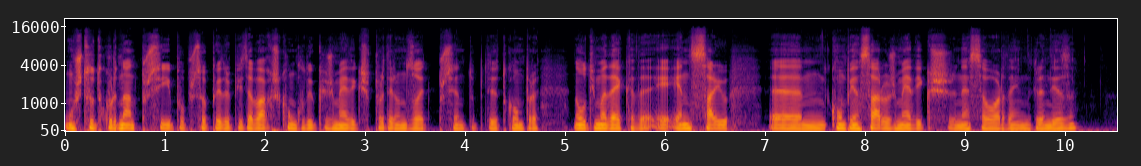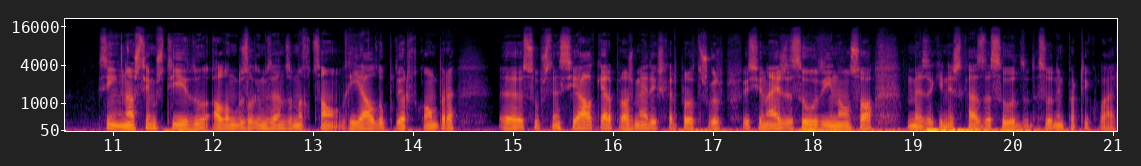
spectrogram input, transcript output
Um estudo coordenado por si e pelo professor Pedro Pita Barros concluiu que os médicos perderam 18% do poder de compra na última década. É, é necessário uh, compensar os médicos nessa ordem de grandeza? Sim, nós temos tido ao longo dos últimos anos uma redução real do poder de compra Uh, substancial, quer para os médicos, quer para outros grupos profissionais da saúde e não só, mas aqui neste caso da saúde, da saúde em particular.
